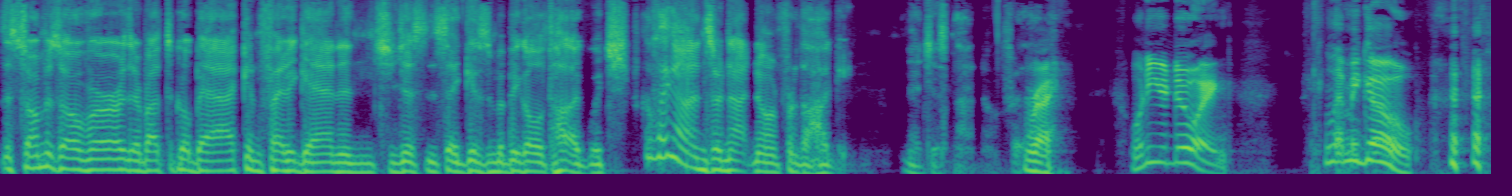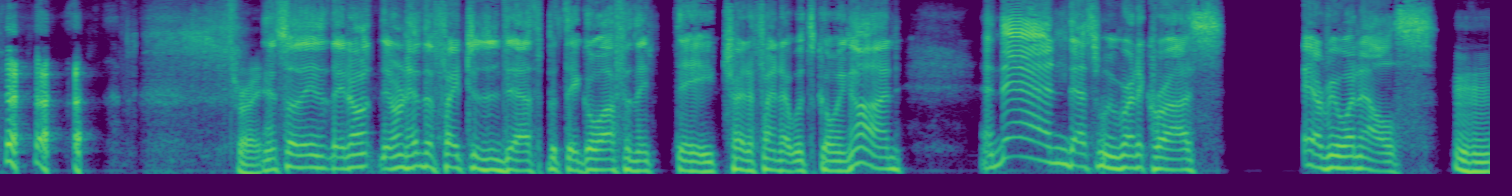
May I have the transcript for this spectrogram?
the storm is over. They're about to go back and fight again, and she just instead gives him a big old hug, which Klingons are not known for the hugging. They're just not known for that. Right. What are you doing? Let me go. That's That's right. And so they, they don't they don't have the fight to the death, but they go off and they they try to find out what's going on. And then that's when we run across everyone else hmm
